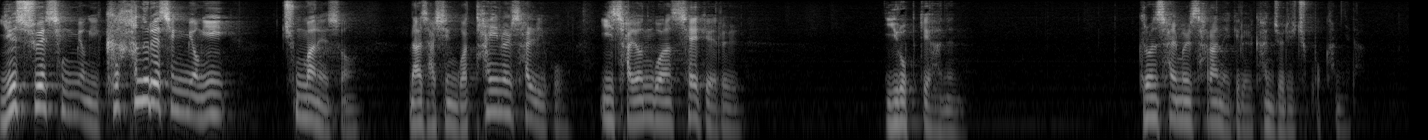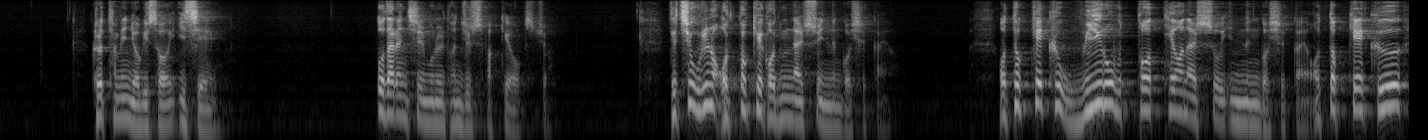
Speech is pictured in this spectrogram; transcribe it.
예수의 생명이 그 하늘의 생명이 충만해서 나 자신과 타인을 살리고 이 자연과 세계를 이롭게 하는 그런 삶을 살아내기를 간절히 축복합니다. 그렇다면 여기서 이제 또 다른 질문을 던질 수밖에 없죠. 대체 우리는 어떻게 거듭날 수 있는 것일까요? 어떻게 그 위로부터 태어날 수 있는 것일까요? 어떻게 그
